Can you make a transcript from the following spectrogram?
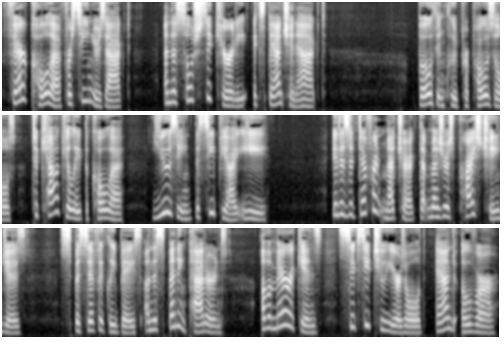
Fair COLA for Seniors Act and the Social Security Expansion Act. Both include proposals to calculate the COLA using the CPIE. It is a different metric that measures price changes, specifically based on the spending patterns of Americans 62 years old and over.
